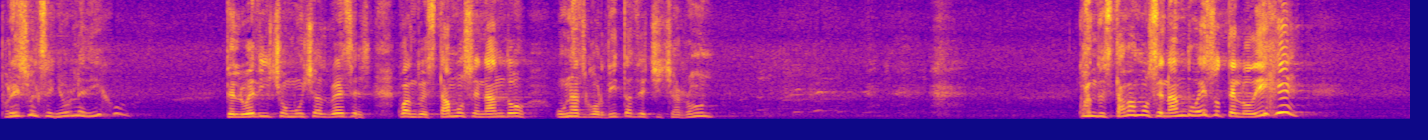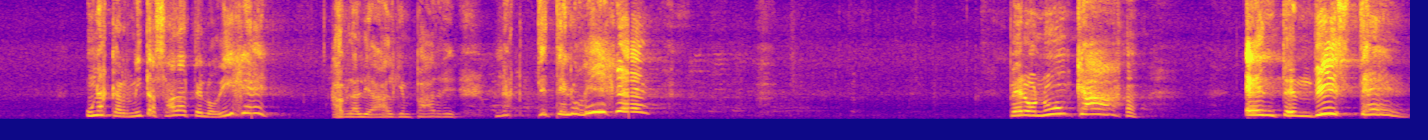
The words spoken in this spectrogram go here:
Por eso el Señor le dijo, te lo he dicho muchas veces, cuando estamos cenando unas gorditas de chicharrón. Cuando estábamos cenando eso, te lo dije. Una carnita asada, te lo dije. Háblale a alguien, Padre. te lo dije. pero nunca entendiste.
